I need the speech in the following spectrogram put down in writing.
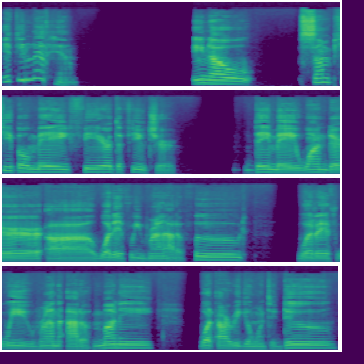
if you let Him. You know, some people may fear the future. They may wonder, uh, what if we run out of food? What if we run out of money? What are we going to do?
